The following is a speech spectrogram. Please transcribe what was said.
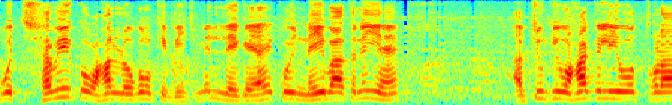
वो छवि को वहाँ लोगों के बीच में ले गया है। कोई नई बात नहीं है। अब चूँकि वहाँ के लिए वो थोड़ा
